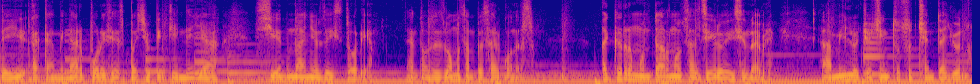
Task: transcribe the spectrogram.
de ir a caminar por ese espacio que tiene ya 100 años de historia. Entonces vamos a empezar con eso. Hay que remontarnos al siglo XIX, a 1881.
